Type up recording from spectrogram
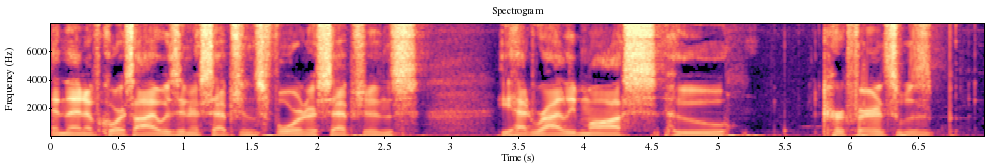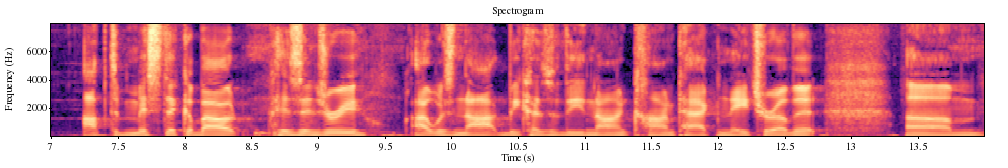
and then of course Iowa's interceptions, four interceptions. You had Riley Moss, who Kirk Ferentz was optimistic about his injury. I was not because of the non-contact nature of it. Um,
